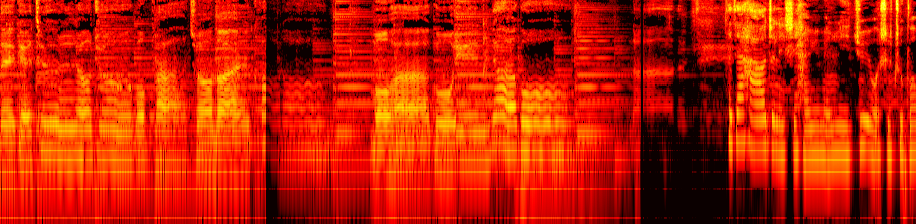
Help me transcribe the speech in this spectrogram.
내게 들려주고파 전화를 걸어 뭐 하고 있냐고 大家好，这里是韩语每日一句，我是主播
